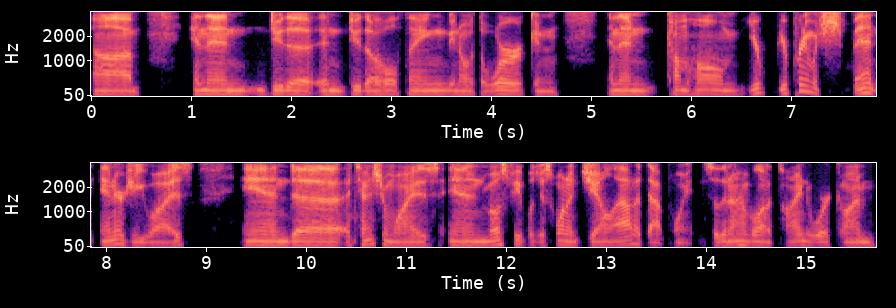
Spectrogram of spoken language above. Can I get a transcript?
um, and then do the and do the whole thing you know with the work and and then come home you're you're pretty much spent energy wise and uh, attention wise and most people just want to gel out at that point so they don't have a lot of time to work on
